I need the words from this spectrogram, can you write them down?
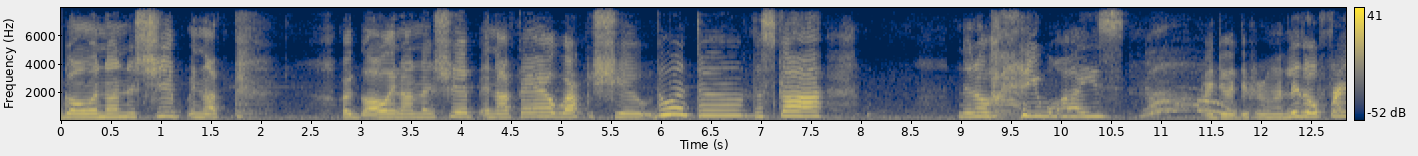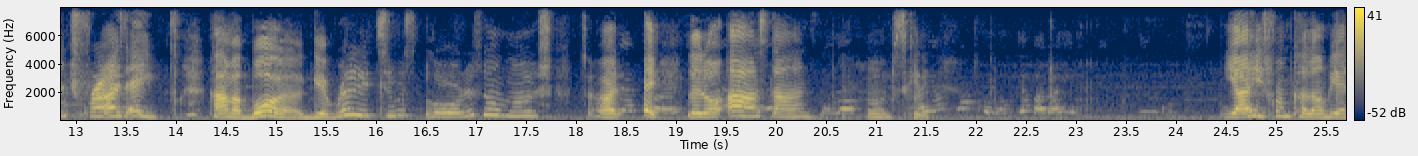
going on the ship and I. We're going on the ship and I feel rocket ship doing through the sky. Little Pennywise. I do a different one. Little French fries. Hey, come aboard. Get ready to explore. There's so much to hide. Hey, little Einstein. Oh, I'm just kidding. Yeah, he's from Colombia,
